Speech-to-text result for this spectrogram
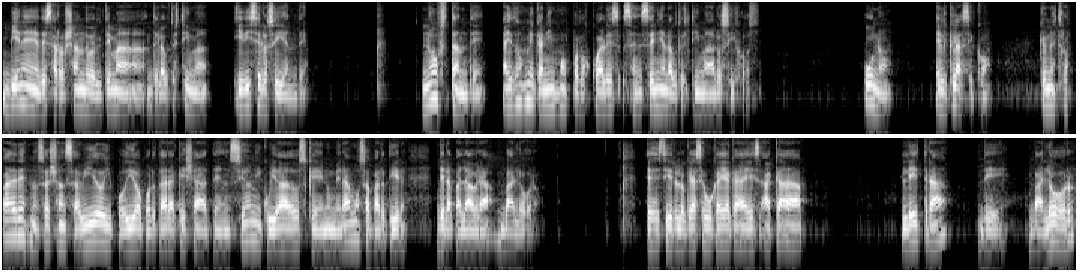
viene desarrollando el tema de la autoestima y dice lo siguiente. No obstante, hay dos mecanismos por los cuales se enseña la autoestima a los hijos. Uno, el clásico, que nuestros padres nos hayan sabido y podido aportar aquella atención y cuidados que enumeramos a partir de la palabra valor. Es decir, lo que hace Bucay acá es a cada letra de valor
